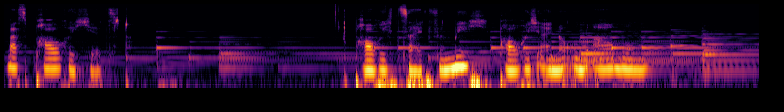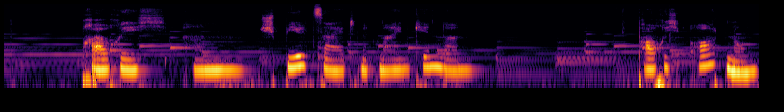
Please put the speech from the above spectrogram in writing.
Was brauche ich jetzt? Brauche ich Zeit für mich? Brauche ich eine Umarmung? Brauche ich ähm, Spielzeit mit meinen Kindern? Brauche ich Ordnung?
